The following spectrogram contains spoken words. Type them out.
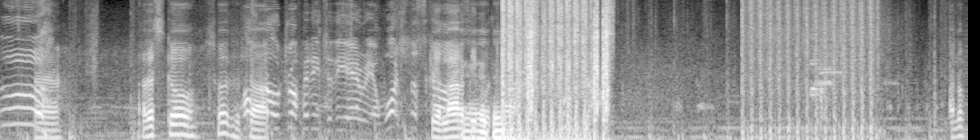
Yeah. Uh, let's go. Let's go to the Hostile top. dropping into the area. Watch the Be a lot of Yeah, I people at think- the top. I don't-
